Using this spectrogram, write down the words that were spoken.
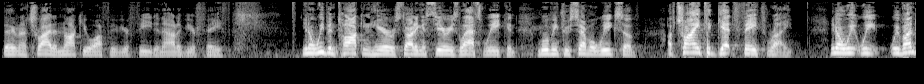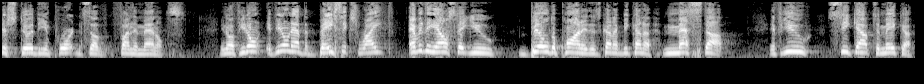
that are going to try to knock you off of your feet and out of your faith. You know, we've been talking here, starting a series last week and moving through several weeks of, of trying to get faith right. You know, we, we, we've understood the importance of fundamentals. You know, if you don't, if you don't have the basics right, everything else that you build upon it is going to be kind of messed up. If you seek out to make a,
